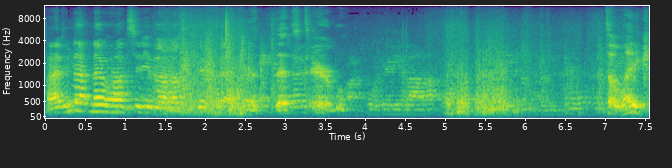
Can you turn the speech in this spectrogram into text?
I do not know how the city of Valdosta depicted that, That's terrible. It's a lake.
